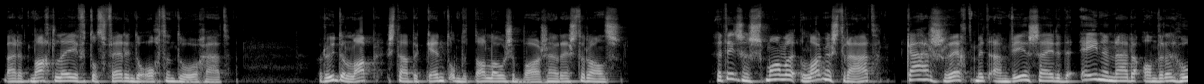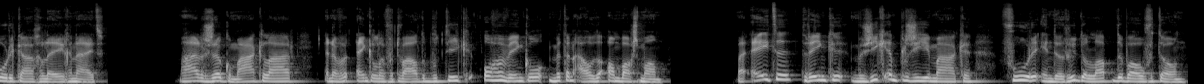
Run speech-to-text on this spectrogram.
waar het nachtleven tot ver in de ochtend doorgaat. Rue de Lap staat bekend om de talloze bars en restaurants. Het is een smalle, lange straat, kaarsrecht met aan weerszijden de ene na de andere horecagelegenheid. Maar er is ook een makelaar en een enkele verdwaalde boutique of een winkel met een oude ambachtsman. Maar eten, drinken, muziek en plezier maken voeren in de Rue de de boventoon.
